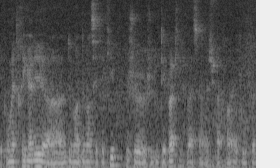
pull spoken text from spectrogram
et pour m'être régalé euh, devant, devant, cette équipe, je ne doutais pas qu'il fasse un super travail au football club.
